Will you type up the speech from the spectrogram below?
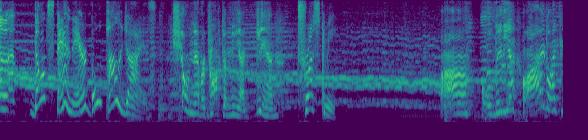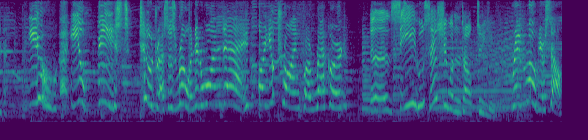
Uh, don't stand there. Go apologize. She'll never talk to me again. Trust me. Uh, oh, Lydia, I'd like to... You, you beast! Two dresses ruined in one day. Are you trying for a record? Uh, see, who says she wouldn't talk to you? Remove yourself.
